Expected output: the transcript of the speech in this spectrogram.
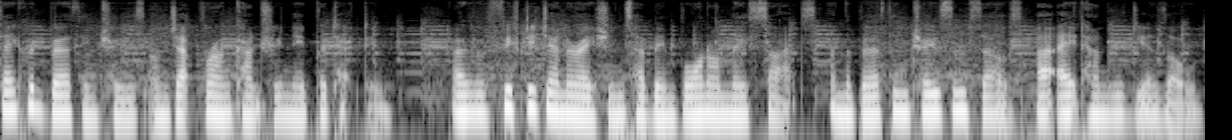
Sacred birthing trees on Djab Wurrung country need protecting. Over 50 generations have been born on these sites, and the birthing trees themselves are 800 years old.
